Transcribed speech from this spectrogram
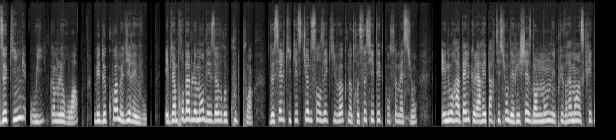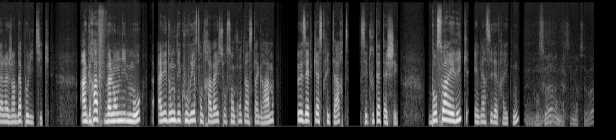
The King, oui, comme le roi, mais de quoi me direz-vous? Eh bien probablement des œuvres coup de poing, de celles qui questionnent sans équivoque notre société de consommation et nous rappellent que la répartition des richesses dans le monde n'est plus vraiment inscrite à l'agenda politique. Un graphe valant mille mots, allez donc découvrir son travail sur son compte Instagram, EZK Street Art, c'est tout attaché. Bonsoir Eric et merci d'être avec nous. Bonsoir, merci de me recevoir.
